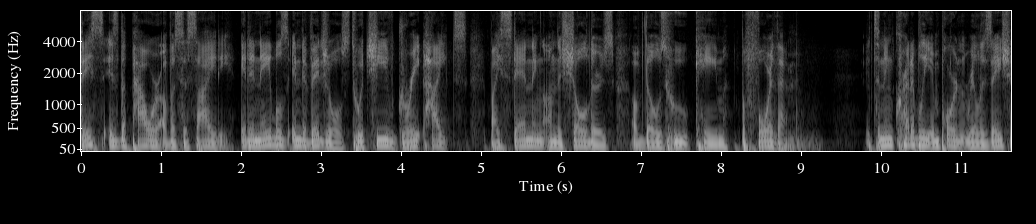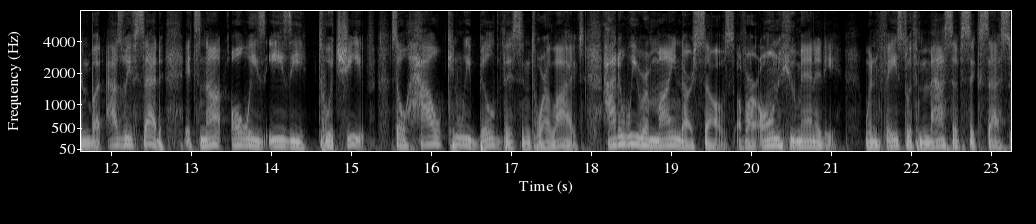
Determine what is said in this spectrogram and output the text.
This is the power of a society. It enables individuals to achieve great heights by standing on the shoulders of those who came before them. It's an incredibly important realization, but as we've said, it's not always easy to achieve. So, how can we build this into our lives? How do we remind ourselves of our own humanity when faced with massive success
